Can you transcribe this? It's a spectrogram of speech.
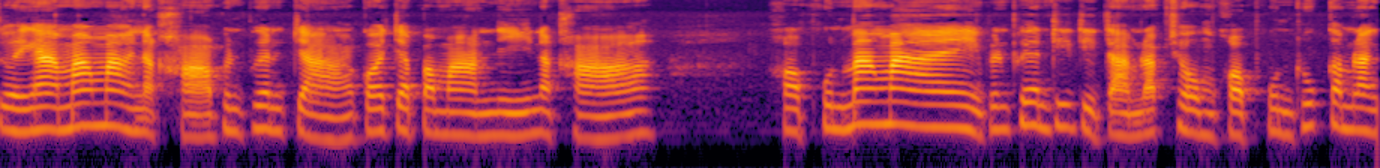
สวยงามมาก ๆ นะคะ เพื่อน ๆจ๋าก็จะประมาณนี้นะคะ ขอบคุณมากมายเพื่อนๆที่ติดตามรับชม ขอบคุณทุกกำลัง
